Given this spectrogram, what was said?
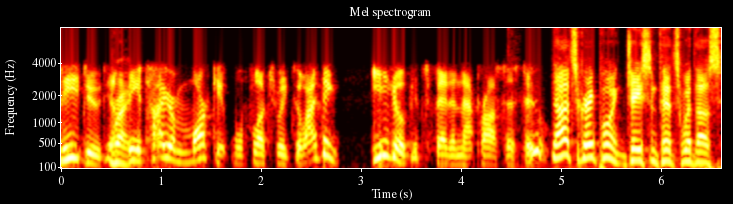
the dude. Right. The entire market will fluctuate. So I think ego gets fed in that process too. That's a great point. Jason Fitz with us,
